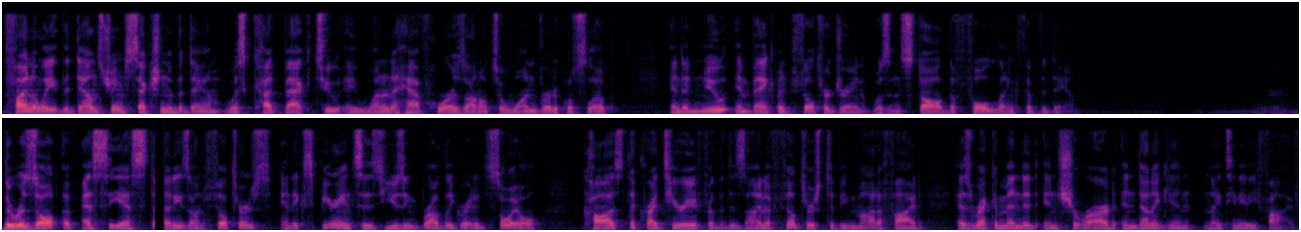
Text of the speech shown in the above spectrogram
Finally, the downstream section of the dam was cut back to a one and a half horizontal to one vertical slope and a new embankment filter drain was installed the full length of the dam. The result of SCS studies on filters and experiences using broadly graded soil caused the criteria for the design of filters to be modified as recommended in Sherard and Dunnigan 1985.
